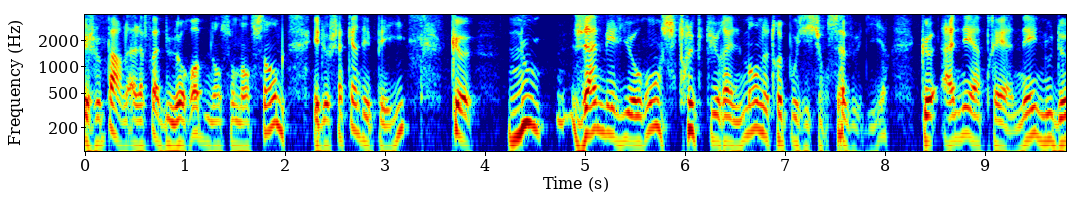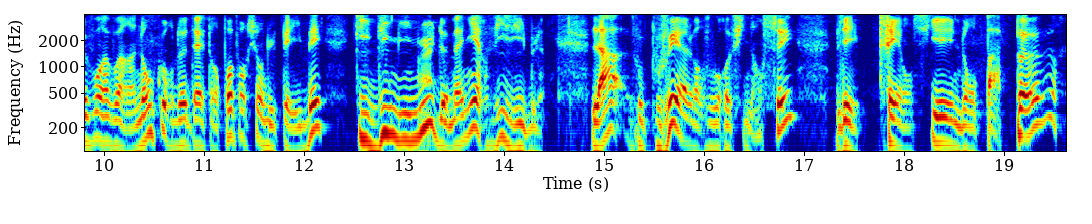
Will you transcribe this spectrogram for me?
et je parle à la fois de l'Europe dans son ensemble et de chacun des pays, que nous améliorons structurellement notre position. Ça veut dire que année après année, nous devons avoir un encours de dette en proportion du PIB qui diminue de manière visible. Là, vous pouvez alors vous refinancer. Les créanciers n'ont pas peur,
